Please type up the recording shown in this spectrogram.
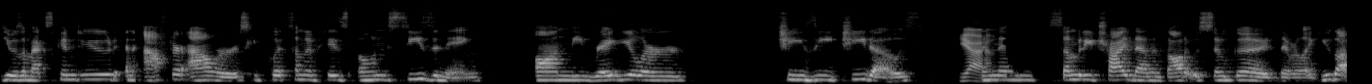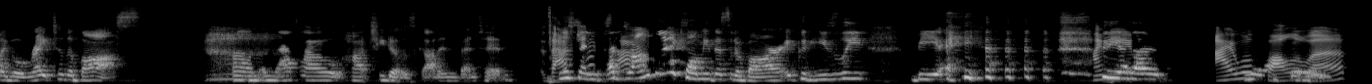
he was a Mexican dude, and after hours, he put some of his own seasoning on the regular cheesy Cheetos. yeah. And then somebody tried them and thought it was so good. They were like, you got to go right to the boss. Um, and that's how hot Cheetos got invented. that Listen, a drunk guy told me this at a bar. It could easily be a. I mean, uh, I will Yeah, follow up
